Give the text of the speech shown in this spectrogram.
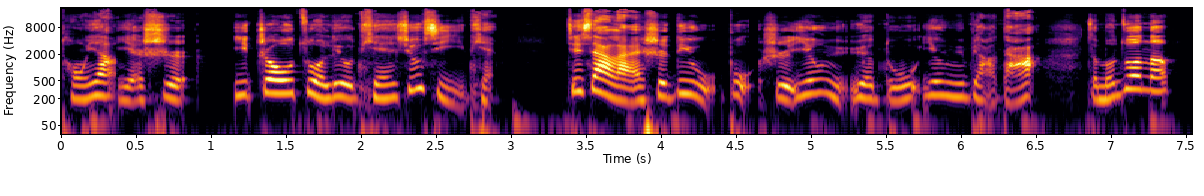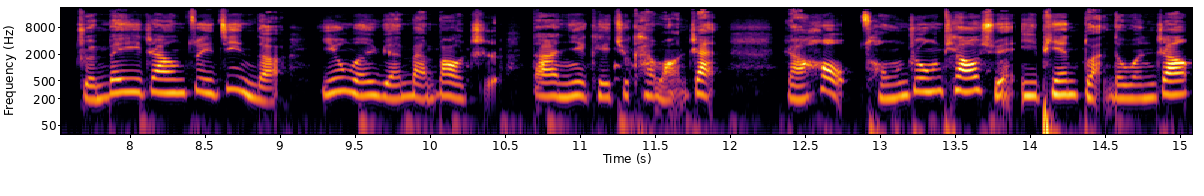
同样也是一周做六天，休息一天。接下来是第五步，是英语阅读、英语表达。怎么做呢？准备一张最近的英文原版报纸，当然你也可以去看网站，然后从中挑选一篇短的文章，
